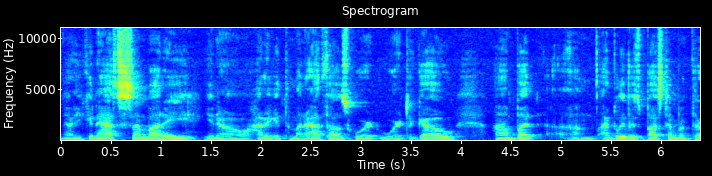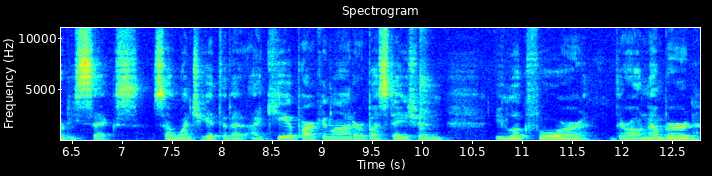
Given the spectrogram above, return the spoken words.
you, know, you can ask somebody, you know, how to get to Mount Athos, where, where to go. Um, but um, I believe it's bus number 36. So once you get to that IKEA parking lot or bus station, you look for, they're all numbered.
